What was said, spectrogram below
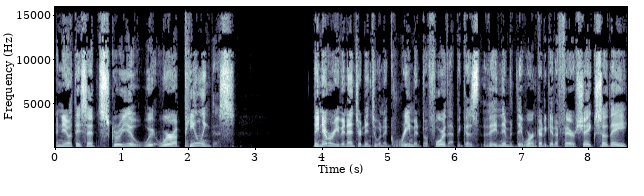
And you know what they said? Screw you. We're, we're appealing this. They never even entered into an agreement before that because they never, they weren't going to get a fair shake. So they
